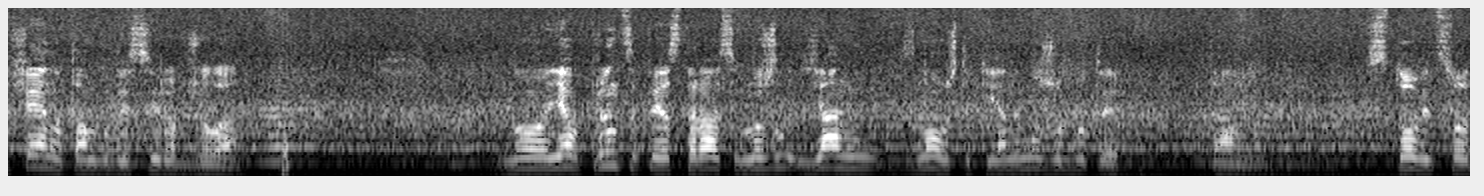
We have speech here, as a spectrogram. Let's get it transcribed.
звичайно там буде сіра бджола. Ну я в принципі я старався, можливо, я знову ж таки я не можу бути там 100%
